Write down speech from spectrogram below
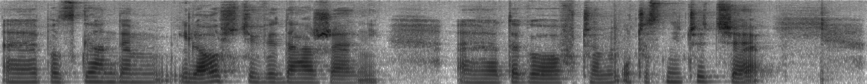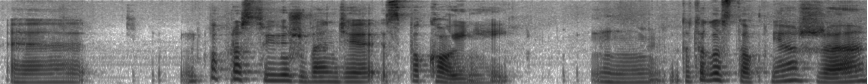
e, pod względem ilości wydarzeń, tego w czym uczestniczycie. Po prostu już będzie spokojniej. Mm, Do tego stopnia, że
